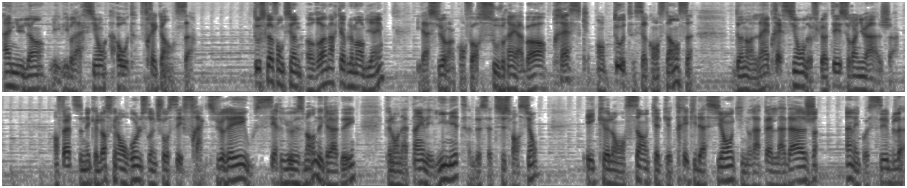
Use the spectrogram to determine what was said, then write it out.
annulant les vibrations à haute fréquence. Tout cela fonctionne remarquablement bien et assure un confort souverain à bord presque en toutes circonstances, donnant l'impression de flotter sur un nuage. En fait, ce n'est que lorsque l'on roule sur une chaussée fracturée ou sérieusement dégradée que l'on atteint les limites de cette suspension et que l'on sent quelques trépidations qui nous rappellent l'adage à l'impossible,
